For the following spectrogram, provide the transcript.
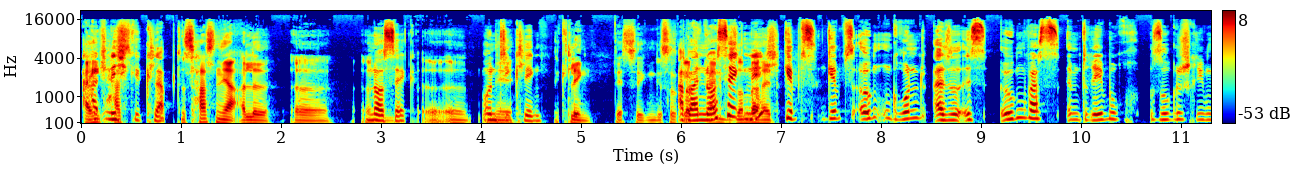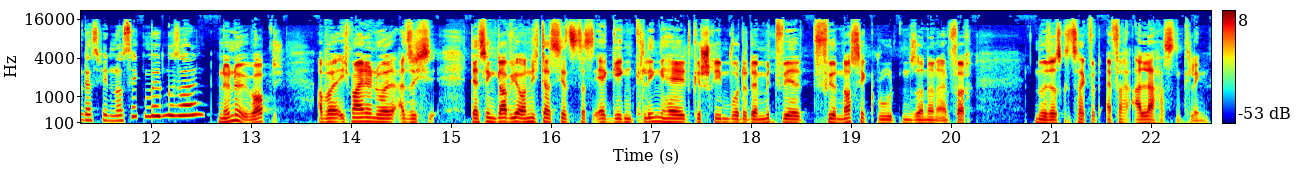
eigentlich nicht hass, geklappt. das hassen ja alle. Äh, ähm, Nosek. Äh, äh, Und nee, die Kling. Kling. Deswegen ist das Aber Nosek nicht? Gibt's, gibt's irgendeinen Grund, also ist irgendwas im Drehbuch so geschrieben, dass wir Nosek mögen sollen? Nö, nö, überhaupt nicht. Aber ich meine nur, also ich, deswegen glaube ich auch nicht, dass jetzt, dass er gegen Kling hält geschrieben wurde, damit wir für Nossig routen, sondern einfach nur, dass gezeigt wird, einfach alle hassen Kling.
